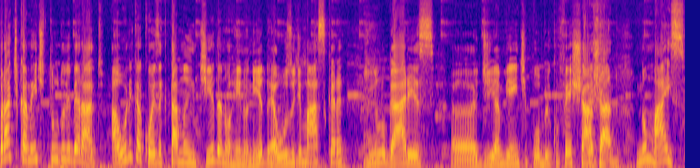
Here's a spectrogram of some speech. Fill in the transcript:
praticamente tudo liberado. A única coisa que está mantida no Reino Unido é o uso de máscara em lugares ah, de ambiente público fechado. Fechado. No mais,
